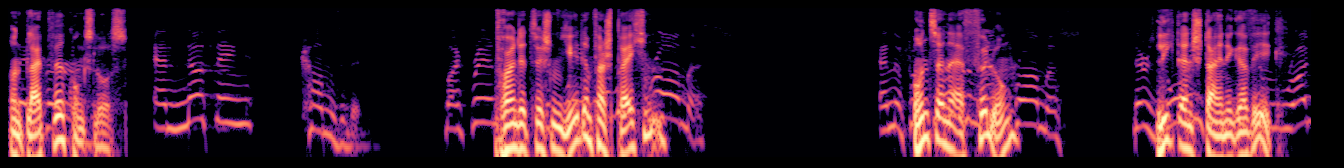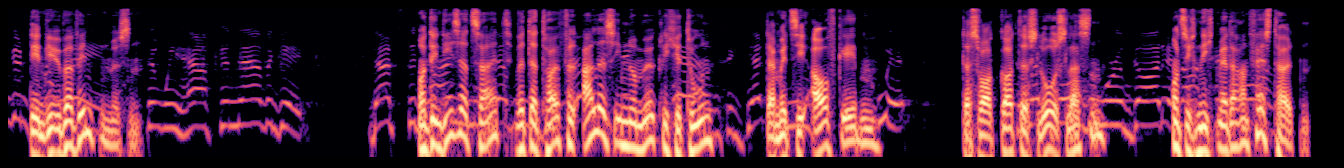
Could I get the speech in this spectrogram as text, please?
und bleibt wirkungslos. Freunde, zwischen jedem Versprechen und seiner Erfüllung liegt ein steiniger Weg, den wir überwinden müssen. Und in dieser Zeit wird der Teufel alles ihm nur Mögliche tun, damit sie aufgeben, das Wort Gottes loslassen und sich nicht mehr daran festhalten.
